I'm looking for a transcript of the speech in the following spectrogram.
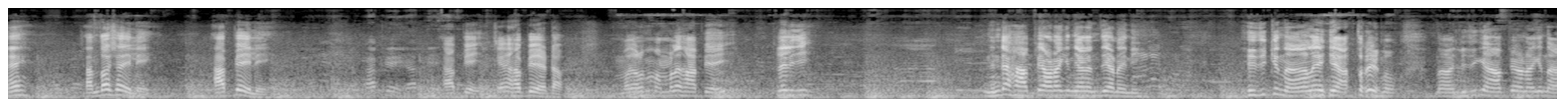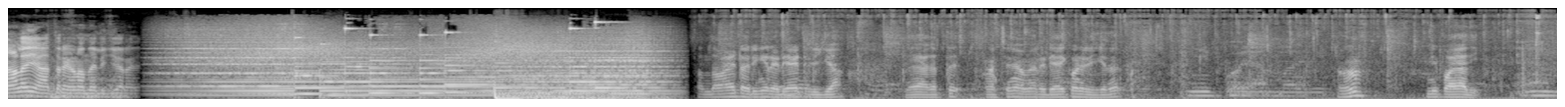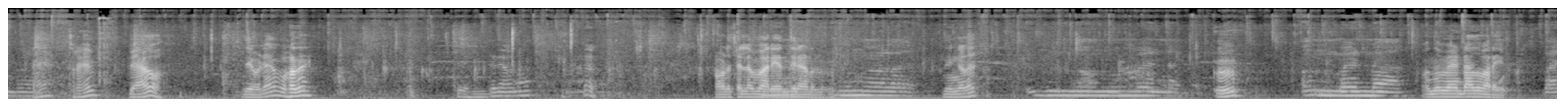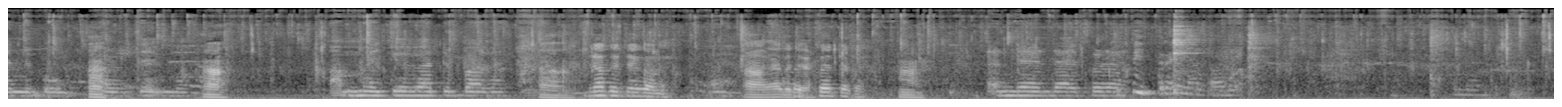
ഏ? സന്തോഷമായില്ലേ ഹാപ്പി ആയില്ലേ ഹാപ്പി ഹാപ്പി ഹാപ്പി ആയി അച്ഛൻ ഹാപ്പി ആയി കേട്ടോ. നമ്മളും നമ്മൾ ഹാപ്പി ആയി അല്ലേ ലിജി? നിന്റെ ഹാപ്പി ആവണമെങ്കിൽ ഞാൻ എന്ത് ചെയ്യണം ഇനി? ലിജിക്ക് നാളെ യാത്ര ചെയ്യണം. ലിജിക്ക് ഹാപ്പി ആവണമെങ്കിൽ നാളെ യാത്ര ചെയ്യണം എന്നാ ലിജി പറയാം സ്വന്തമായിട്ട് ഒരുങ്ങി റെഡി ആയിട്ടിരിക്കുക. അകത്ത് അച്ഛനും അമ്മ റെഡി ആയിക്കൊണ്ടിരിക്കുന്നത്. ഇനി പോയാൽ മതി. ഏ? ഇത്രയും? ബാഗോ? ഇതെവിടെയാ പോകുന്നത് എന്തിനാണോ? അവിടെ ചെല്ലാൻ പറയാം എന്തിനാണെന്ന്. നിങ്ങൾ? ഒന്നും വേണ്ട. എന്ന് പറയും. ആ. അമ്മയ്ക്ക് കാട്ടുപാട് ആ. അതെ. എന്റെ ഡയപ്പറ്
